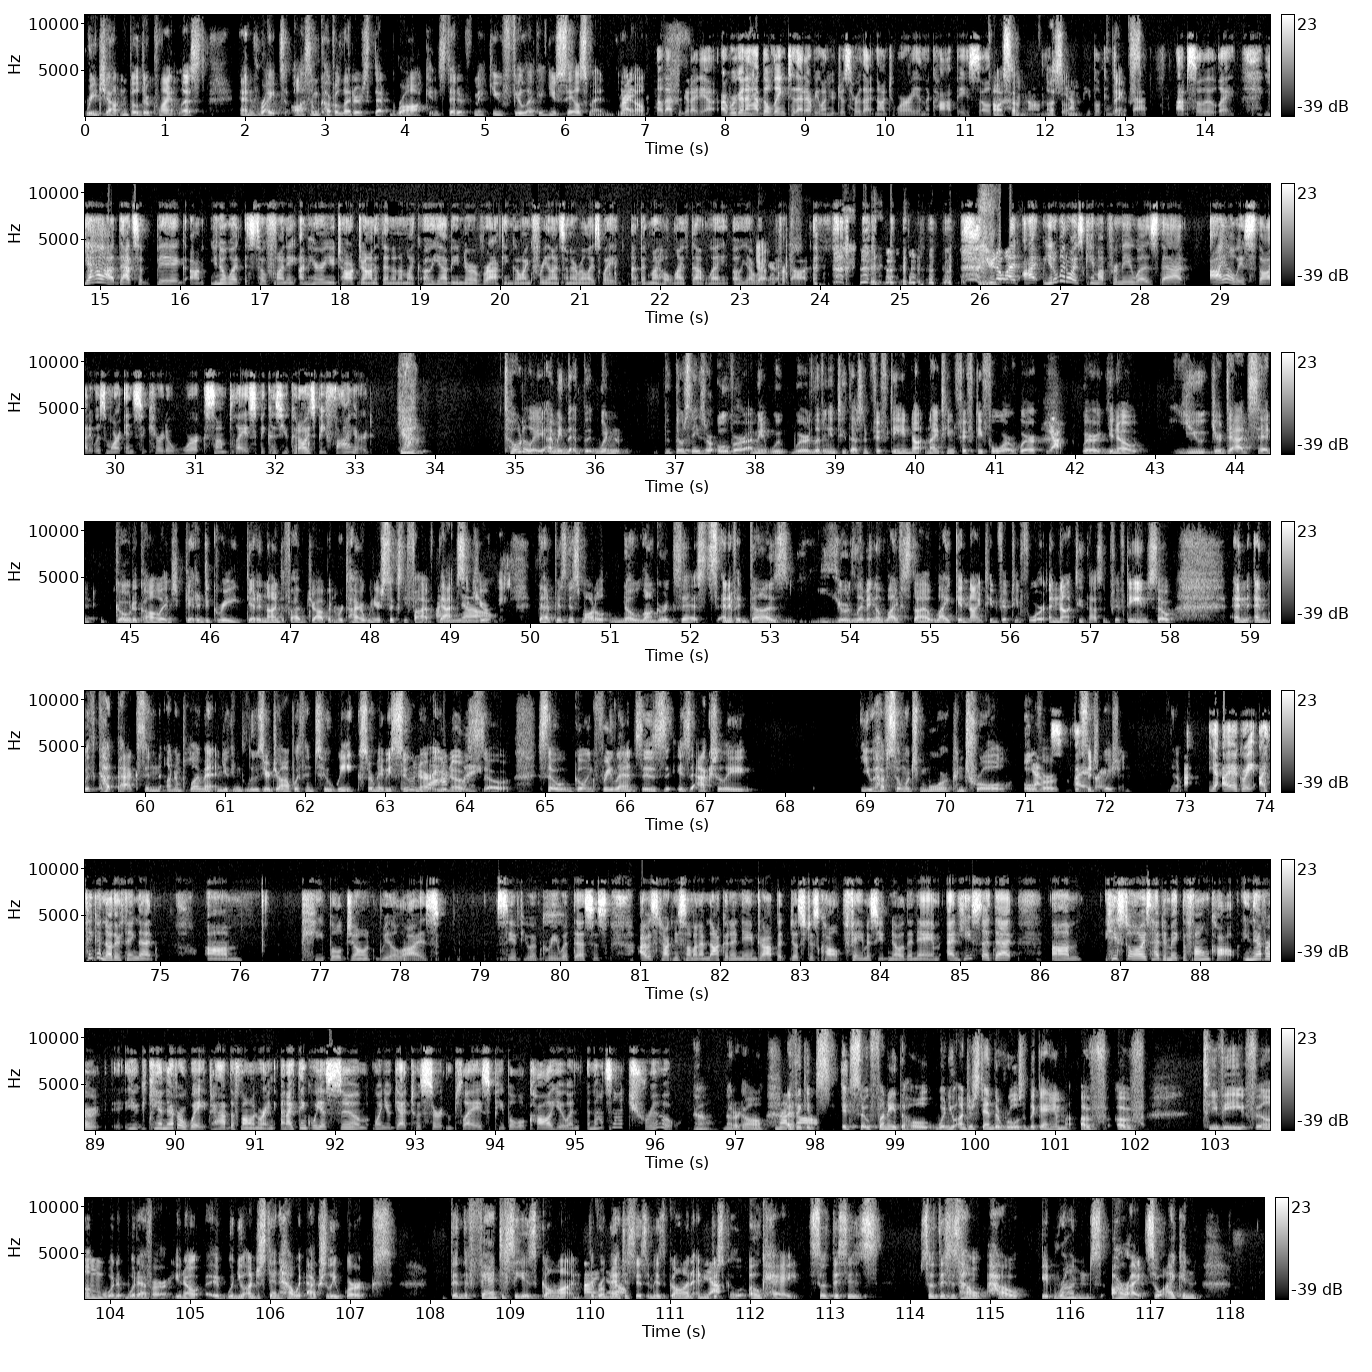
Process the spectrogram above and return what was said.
reach out and build their client list and write awesome cover letters that rock instead of make you feel like a used salesman. right. Know? Oh, that's a good idea. Uh, we're going to have the link to that. Everyone who just heard that, not to worry, in the copy. So awesome, um, awesome. Yeah, people can Thanks. that. Absolutely. Yeah, that's a big. Um, you know what? It's so funny. I'm hearing you talk, Jonathan, and I'm like, oh yeah, be nerve wracking going freelance, and I realize, wait, I've been my whole life that way. Oh yeah, right. Yeah. I forgot. you know what? I you know what always came up for me was that I always thought it was more insecure to work someplace because you could always be fired. Yeah, totally. I mean, th- th- when th- those days are over, I mean, we, we're living in 2015, not 1954, where Yeah. where you know you your dad said go to college, get a degree, get a nine to five job, and retire when you're 65. I That's know. security. That business model no longer exists, and if it does, you're living a lifestyle like in 1954 and not 2015. So. And and with cutbacks and unemployment, and you can lose your job within two weeks or maybe sooner. You know, so so going freelance is is actually you have so much more control over Yes, the I agree. situation. Yeah. Yeah, I agree. I think another thing that um, people don't realize, see if you agree with this, is I was talking to someone, I'm not going to name drop, but just, just call famous, you'd know the name. And he said that um, he still always had to make the phone call. He never, you can never wait to have the phone ring. And I think we assume when you get to a certain place, people will call you, and, and that's not true. No, not at all. Not I at think all. it's it's so funny the whole when you understand the rules of the game of of TV, film, what, whatever, you know, it, when you understand how it actually works, then the fantasy is gone. I The know. romanticism is gone and you Yeah. just go, "Okay, so this is so this is how how it runs. All right. So I can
